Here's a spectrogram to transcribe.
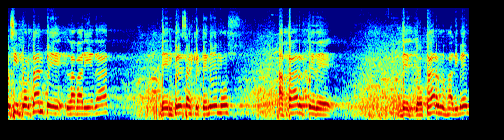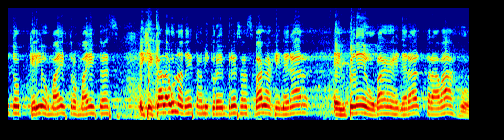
Es importante la variedad de empresas que tenemos, aparte de de dotarnos alimentos, queridos maestros, maestras, es que cada una de estas microempresas van a generar empleo, van a generar trabajo,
